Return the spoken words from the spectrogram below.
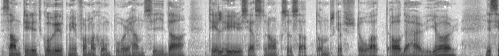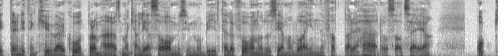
samtidigt går vi ut med information på vår hemsida till hyresgästerna också så att de ska förstå att ja, det här vi gör. Det sitter en liten QR-kod på de här som man kan läsa av med sin mobiltelefon och då ser man vad innefattar det här då så att säga. Och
